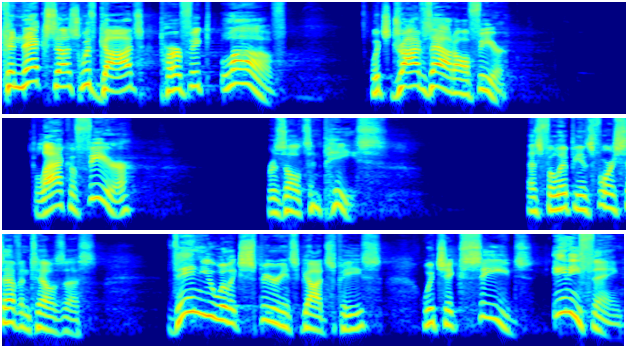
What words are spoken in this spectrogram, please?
connects us with God's perfect love, which drives out all fear. Lack of fear results in peace. As Philippians 4 7 tells us, then you will experience God's peace which exceeds anything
